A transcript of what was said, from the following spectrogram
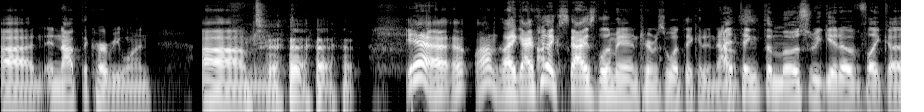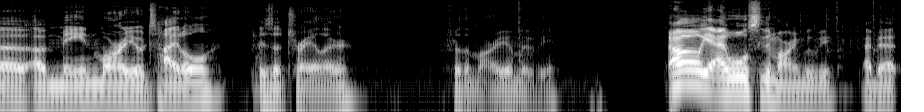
uh, and not the Kirby one. Um, yeah, I like I feel like sky's the limit in terms of what they could announce. I think the most we get of like a, a main Mario title is a trailer for the Mario movie. Oh yeah, we'll see the Mario movie. I bet.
